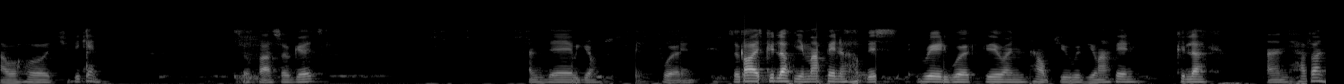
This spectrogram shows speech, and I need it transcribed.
our horde should begin. So far so good and there we go. It's working so guys good luck with your mapping. I hope this really worked for you and helped you with your mapping. Good luck and have fun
